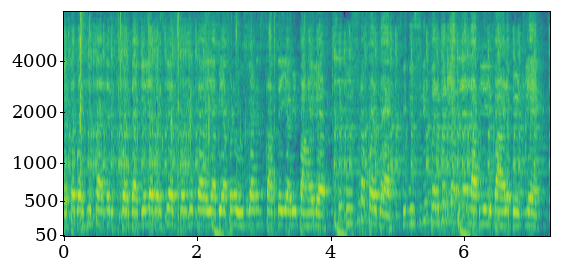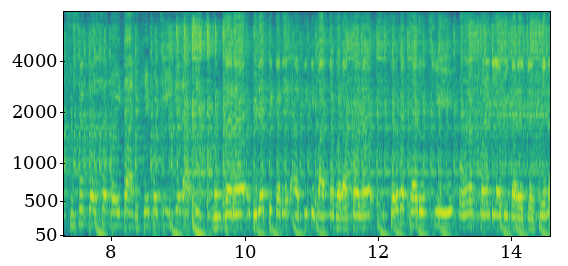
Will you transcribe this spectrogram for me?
गत वर्षीचा स्पर्धा गेल्या वर्षी या स्पर्धेचा यावी आपण उद्घाटन सामने यावी पाहिलं. ही दुसरं पर्व ही दुसरी पर्वणी आपल्याला लाभलेली पाहायला भेटली आहे. सुसज्ज असं मैदान खेपटी इथे लागली. नंतर विनंती करेल अतिथी मान्यवर आपण सर्व खेळाडूंची ओळख करणी यावी करायची असेल.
